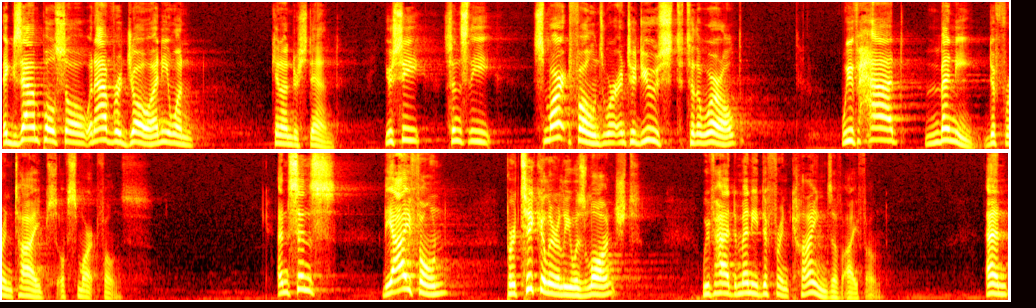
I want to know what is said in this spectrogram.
example so an average Joe, anyone can understand. You see, since the smartphones were introduced to the world, we've had many different types of smartphones. And since the iPhone particularly was launched, we've had many different kinds of iPhone. And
